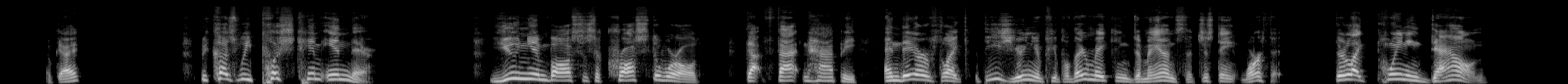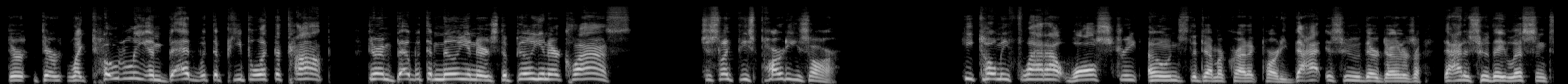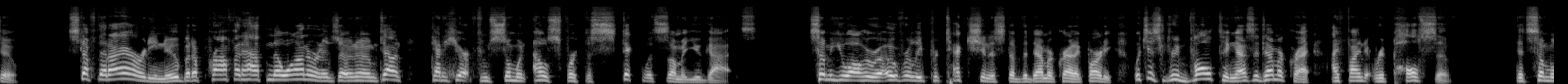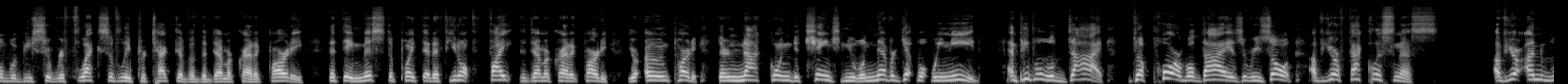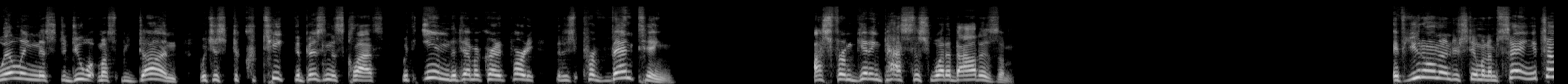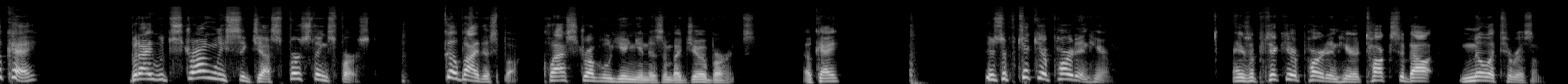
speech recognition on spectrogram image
Okay. Because we pushed him in there. Union bosses across the world got fat and happy. And they are like, these union people, they're making demands that just ain't worth it. They're like pointing down. They're they're like totally in bed with the people at the top. They're in bed with the millionaires, the billionaire class, just like these parties are. He told me flat out Wall Street owns the Democratic Party. That is who their donors are. That is who they listen to. Stuff that I already knew, but a prophet hath no honor in his own hometown. Got to hear it from someone else for it to stick with some of you guys. Some of you all who are overly protectionist of the Democratic Party, which is revolting as a Democrat. I find it repulsive that someone would be so reflexively protective of the Democratic Party that they miss the point that if you don't fight the Democratic Party, your own party, they're not going to change and you will never get what we need. And people will die. The poor will die as a result of your fecklessness, of your unwillingness to do what must be done, which is to critique the business class within the Democratic Party that is preventing us from getting past this whataboutism. if you don't understand what I'm saying, it's okay. But I would strongly suggest first things first, go buy this book, Class Struggle Unionism by Joe Burns. Okay. There's a particular part in here. There's a particular part in here. It talks about militarism,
